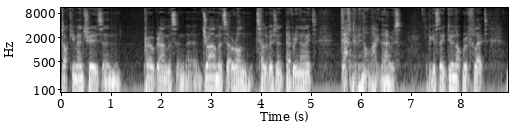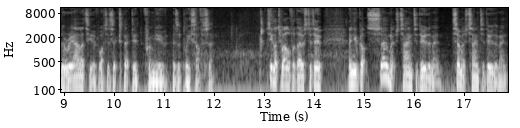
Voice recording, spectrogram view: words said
documentaries and programs and uh, dramas that are on television every night, definitely not like those because they do not reflect the reality of what is expected from you as a police officer. So you've got 12 of those to do, and you've got so much time to do them in. So much time to do them in.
